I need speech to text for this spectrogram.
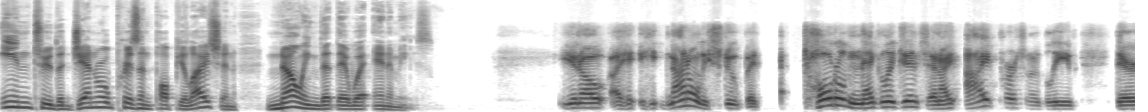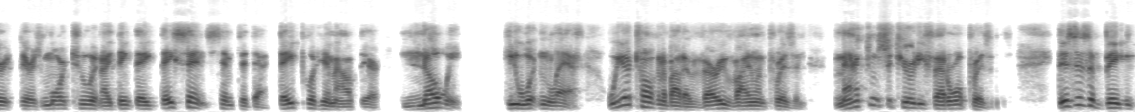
into the general prison population knowing that there were enemies? You know, he, not only stupid, total negligence. And I, I personally believe there there's more to it. And I think they they sentenced him to death. They put him out there knowing he wouldn't last. We are talking about a very violent prison, maximum security federal prisons. This is a big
